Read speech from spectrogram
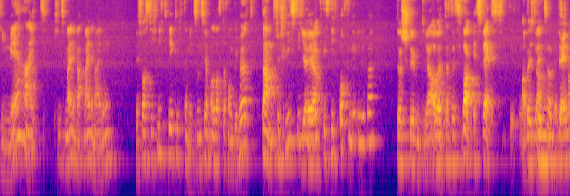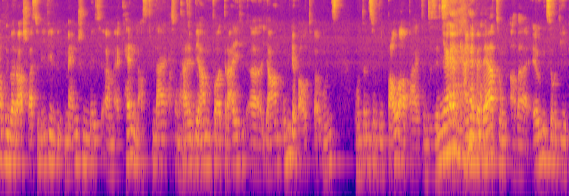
die Mehrheit, das ist meine, meine Meinung, befasst sich nicht wirklich damit. Sonst hat mal was davon gehört, bam, verschließt sich Ja, direkt, ist nicht offen gegenüber. Das stimmt, ja. aber Aber, das, das, es wächst. aber ich bin wächst. dennoch überrascht, weißt du, wie viele Menschen mich ähm, erkennen. Also, nein, Ach so, meinst Teil, du. wir haben vor drei äh, Jahren umgebaut bei uns und dann so die Bauarbeit und das ist jetzt Ja. keine Bewertung, aber irgend so die,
